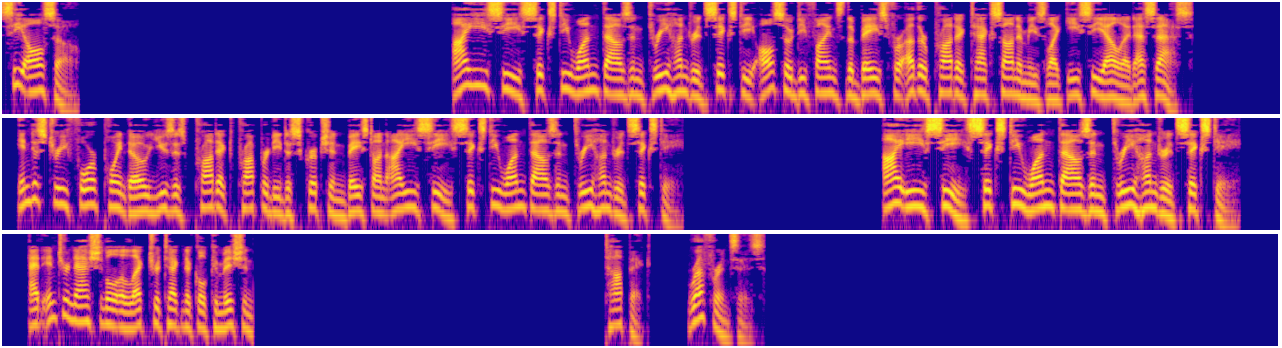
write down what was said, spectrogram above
See also IEC 61360 also defines the base for other product taxonomies like eCl@ss. Industry 4.0 uses product property description based on IEC 61360. IEC 61360 at International Electrotechnical Commission References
